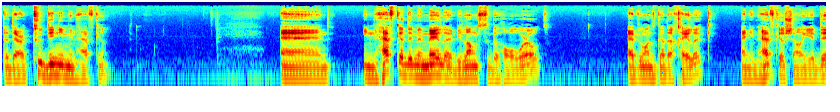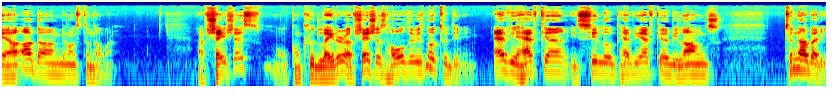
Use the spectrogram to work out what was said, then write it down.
that there are two dinim in Hefka, and in Hefka the Memele belongs to the whole world. Everyone's got a chelik, and in Hefka Shal Yedea Adam belongs to no one. Rav Sheshes, we'll conclude later, Rav Sheshes holds there is no two. Every Hefker is Siluk, every Hefker belongs to nobody.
